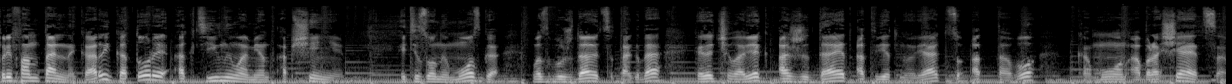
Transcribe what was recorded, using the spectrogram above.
префронтальной коры, которые активный момент общения. Эти зоны мозга возбуждаются тогда, когда человек ожидает ответную реакцию от того, к кому он обращается.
